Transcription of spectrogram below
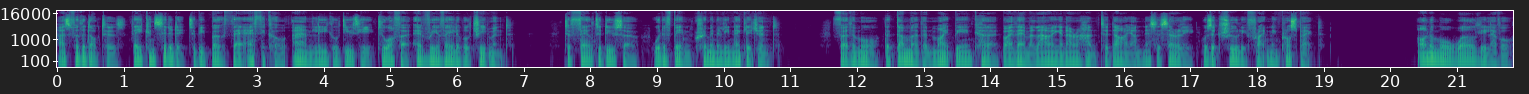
As for the doctors, they considered it to be both their ethical and legal duty to offer every available treatment. To fail to do so would have been criminally negligent. Furthermore, the kamma that might be incurred by them allowing an arahant to die unnecessarily was a truly frightening prospect. On a more worldly level,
